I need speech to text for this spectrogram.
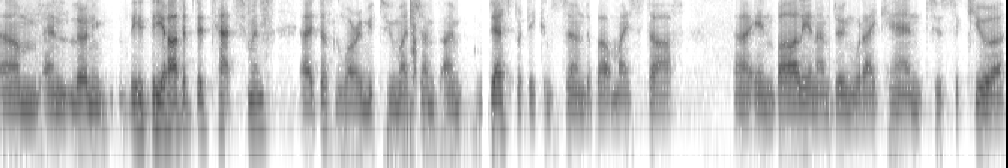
um, and learning the, the art of detachment. Uh, it doesn't worry me too much. I'm, I'm desperately concerned about my staff uh, in Bali, and I'm doing what I can to secure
